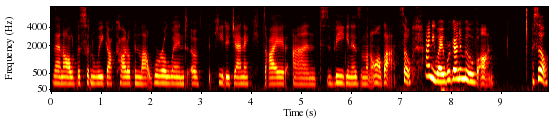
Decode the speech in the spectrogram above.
Then all of a sudden we got caught up in that whirlwind of the ketogenic diet and veganism and all that. So, anyway, we're going to move on. So,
